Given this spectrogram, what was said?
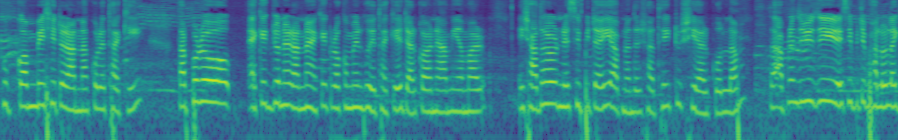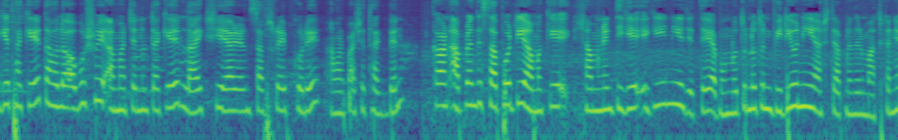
খুব কম বেশি এটা রান্না করে থাকি। তারপরেও এক একজনের রান্না এক এক রকমের হয়ে থাকে, যার কারণে আমি আমার এই সাধারণ রেসিপিটাই আপনাদের সাথে একটু শেয়ার করলাম। তা আপনাদের যদি রেসিপিটি ভালো লাগিয়ে থাকে, তাহলে অবশ্যই আমার চ্যানেলটাকে লাইক শেয়ার অ্যান্ড সাবস্ক্রাইব করে আমার পাশে থাকবেন। কারণ আপনাদের সাপোর্টই আমাকে সামনের দিকে এগিয়ে নিয়ে যেতে এবং নতুন নতুন ভিডিও নিয়ে আসতে আপনাদের মাঝখানে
